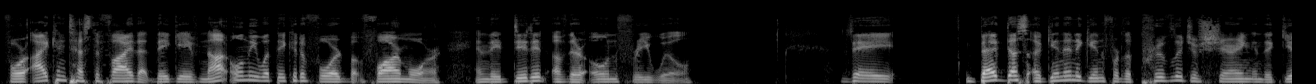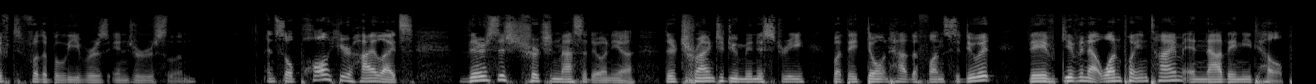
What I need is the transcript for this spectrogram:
For I can testify that they gave not only what they could afford, but far more, and they did it of their own free will. they begged us again and again for the privilege of sharing in the gift for the believers in Jerusalem. And so Paul here highlights there's this church in Macedonia. They're trying to do ministry, but they don't have the funds to do it. They've given at one point in time, and now they need help.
